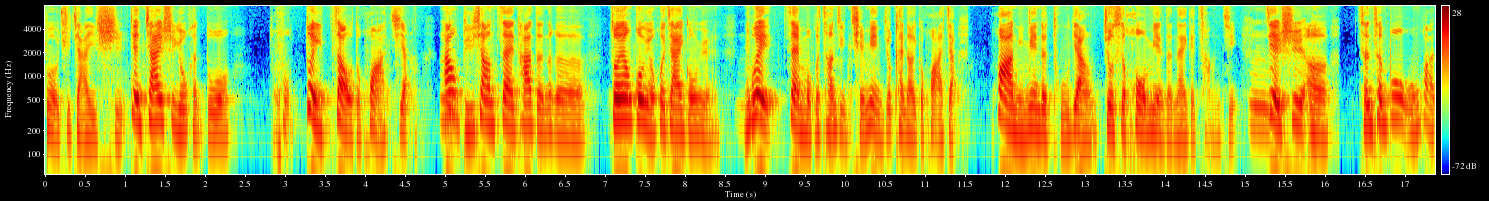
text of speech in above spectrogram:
因为我去嘉义市，现在嘉义市有很多对照的画架，他比如像在他的那个中央公园或嘉义公园，你会在某个场景前面，你就看到一个画架，画里面的图样就是后面的那个场景。嗯，这也是呃陈澄波文化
